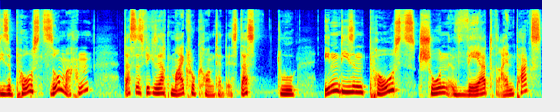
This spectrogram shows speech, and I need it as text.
diese Posts so machen, dass es, wie gesagt, Micro-Content ist, dass du in diesen Posts schon Wert reinpackst,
